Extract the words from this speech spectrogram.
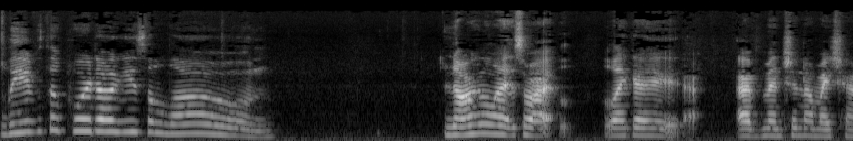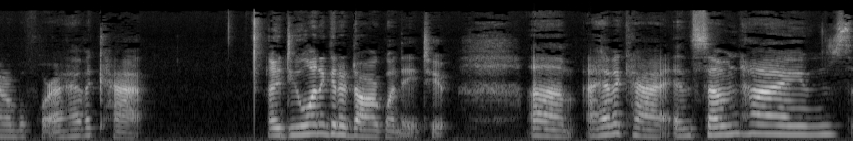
Leave the poor doggies alone. Not gonna lie, so I like I I've mentioned on my channel before, I have a cat. I do want to get a dog one day too. Um, I have a cat, and sometimes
